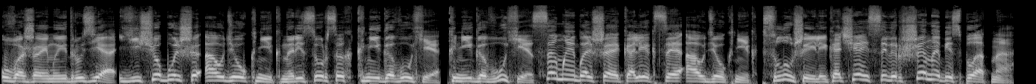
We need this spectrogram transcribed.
Уважаемые друзья, еще больше аудиокниг на ресурсах «Книга в ухе». «Книга в ухе» — самая большая коллекция аудиокниг. Слушай или качай совершенно бесплатно.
